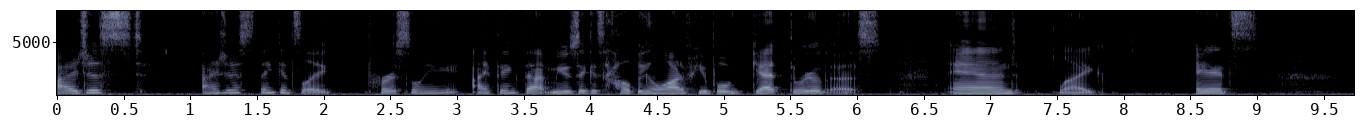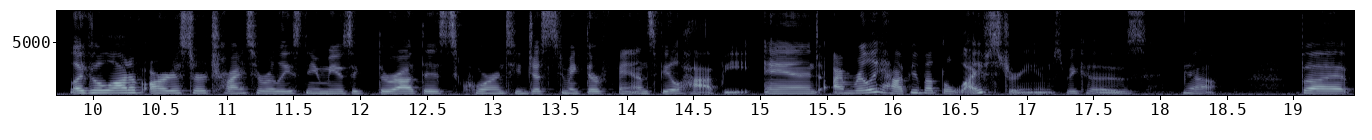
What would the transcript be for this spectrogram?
I just I just think it's like personally, I think that music is helping a lot of people get through this. And like it's like a lot of artists are trying to release new music throughout this quarantine just to make their fans feel happy. And I'm really happy about the live streams because yeah. But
